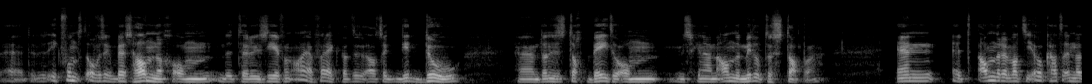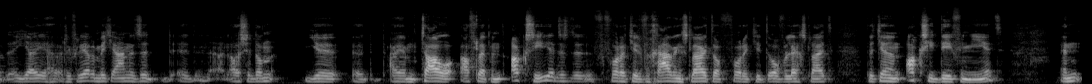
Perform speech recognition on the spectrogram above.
Uh, ik vond het overzicht best handig om te realiseren van: oh ja, verrek, dat is, als ik dit doe, dan is het toch beter om misschien naar een ander middel te stappen. En het andere wat hij ook had, en dat jij refereerde een beetje aan, is het, als je dan je uh, IM touw afleidt met actie, dus voordat je de vergadering sluit of voordat je het overleg sluit, dat je een actie definieert. En uh,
